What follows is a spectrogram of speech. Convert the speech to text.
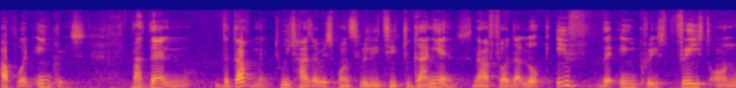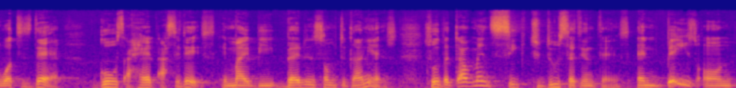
upward increase. But then the government, which has a responsibility to Ghanaians, now felt that look, if the increase based on what is there goes ahead as it is, it might be burdensome to Ghanaians. So the government seek to do certain things, and based on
